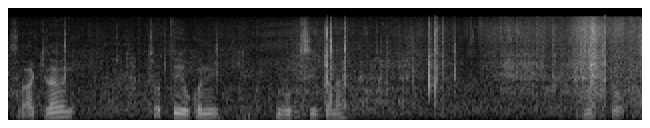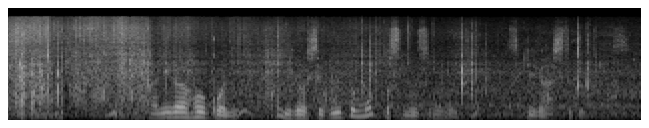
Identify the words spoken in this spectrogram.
さあ諦めちょっと横に動きすぎかな。もっと谷川方向に移動してくるともっとスムーズに動いてスキーが走ってくると思います。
